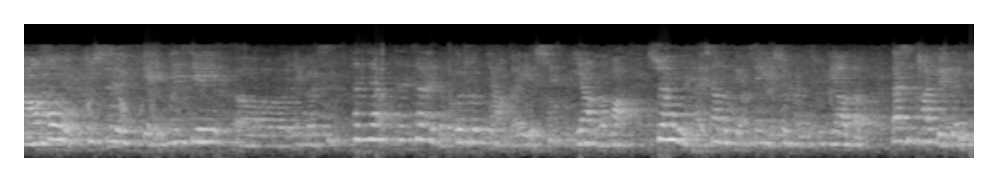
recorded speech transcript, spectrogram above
然后就是给那些呃那个参加参赛的歌手讲的也是一样的话，虽然舞台上的表现也是很重要的，但是他觉得你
